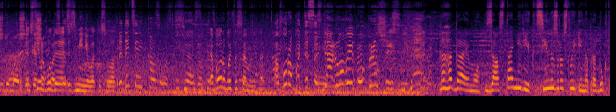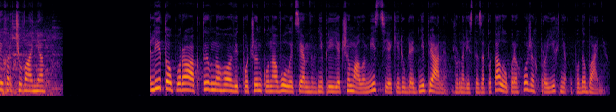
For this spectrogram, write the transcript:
ж думаєш, Тобто яке стіл буде шампанське. змінюватись у вас. Прийдеться відказуватися. Або робити самі, так? Або робити самі. Здоровий образ життя. Нагадаємо, за останній рік ціни зросли і на продукти харчування. Літо пора активного відпочинку на вулиці. В Дніпрі є чимало місць, які люблять дніпряни. Журналісти запитали у перехожих про їхнє уподобання.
